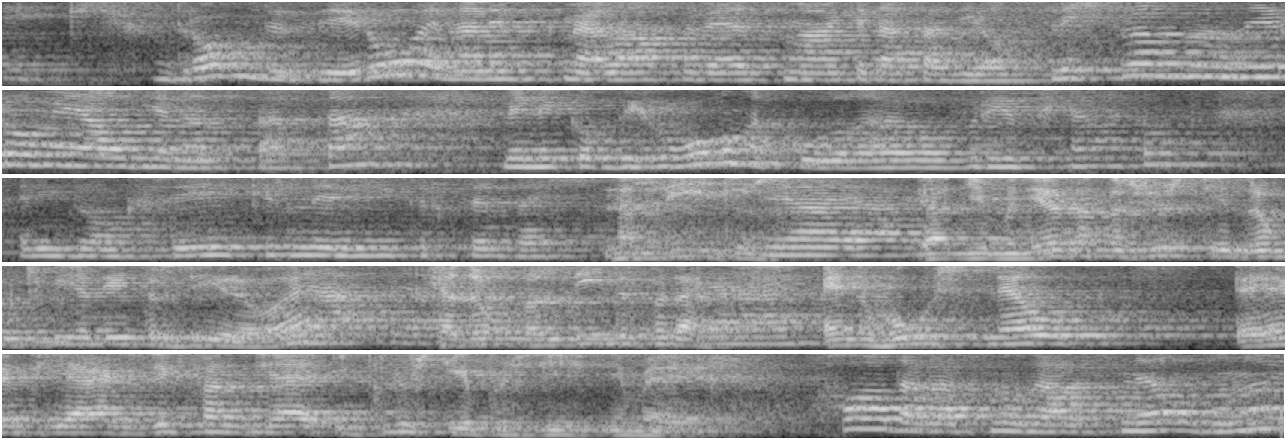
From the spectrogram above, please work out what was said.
ik dronk de zero en dan heb ik mij laten wijsmaken dat dat heel slecht was, de zero met al die aspartaan. Ben ik op de gewone cola overgeschakeld en ik dronk zeker een liter per dag. Een liter? Ja, ja. Ja, die meneer van de zus, die dronk twee liter zero, hè? Ja, ja. Je dronk een liter per dag. Ja. En hoe snel heb jij gezegd van, ja, ik lust je precies niet meer? Goh, dat was nogal snel, zo, hè.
